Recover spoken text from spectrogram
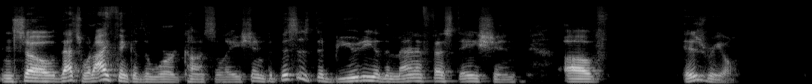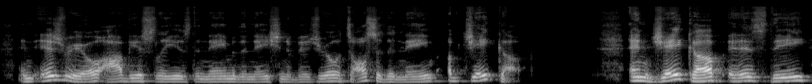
and so that's what I think of the word consolation. But this is the beauty of the manifestation of Israel. And Israel obviously is the name of the nation of Israel. It's also the name of Jacob. And Jacob is the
